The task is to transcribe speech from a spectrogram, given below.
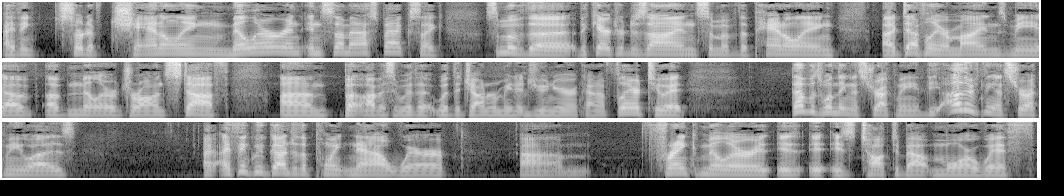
I think sort of channeling Miller in, in some aspects. Like some of the, the character design, some of the paneling, uh, definitely reminds me of of Miller drawn stuff. Um, but obviously with a, with the John Romita Jr. kind of flair to it. That was one thing that struck me. The other thing that struck me was, I, I think we've gotten to the point now where um, Frank Miller is, is is talked about more with.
